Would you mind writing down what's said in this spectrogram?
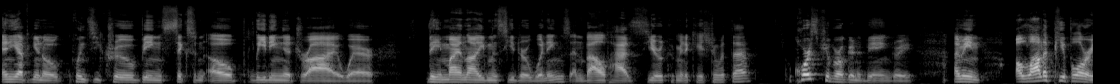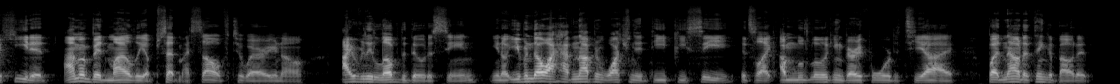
and you have you know Quincy Crew being six and zero, oh, bleeding it dry, where they might not even see their winnings, and Valve has zero communication with them. Of course, people are going to be angry. I mean, a lot of people are heated. I'm a bit mildly upset myself, to where you know I really love the Dota scene. You know, even though I have not been watching the DPC, it's like I'm looking very forward to TI. But now to think about it,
